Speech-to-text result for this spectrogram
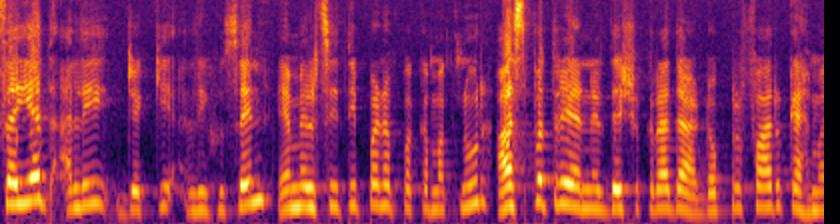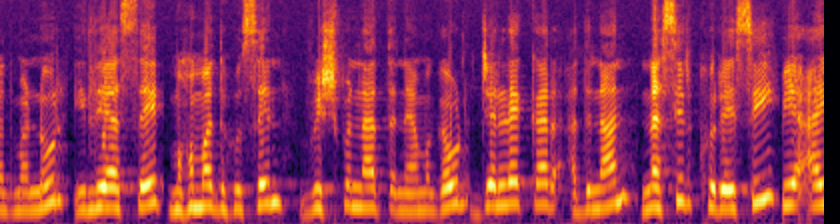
ಸೈಯದ್ ಅಲಿ, ಜಕ್ಕಿ ಅಲಿ ಹುಸೇನ್, ಎಂಎಲ್ಸಿ ತಿಪ್ಪಣಪ್ಪ ಕಮಕ್ನೂರ್, ಆಸ್ಪತ್ರೆಯ ನಿರ್ದೇಶಕರಾದ ಡಾಕ್ಟರ್ ಫಾರೂಕ್ ಅಹಮದ್ ಮಣ್ಣೂರ್ ಇಲಿಯಾ ಸೇಠ್, ಮೊಹಮ್ಮದ್ ಹುಸೇನ್, ವಿಶ್ವನಾಥ್ ನ್ಯಾಮಗೌಡ್, ಜಲ್ಲೇಕರ್ ಅದ್ನಾನ್, ನಸೀರ್ ಖುರೇಸಿ, ಪಿಐ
